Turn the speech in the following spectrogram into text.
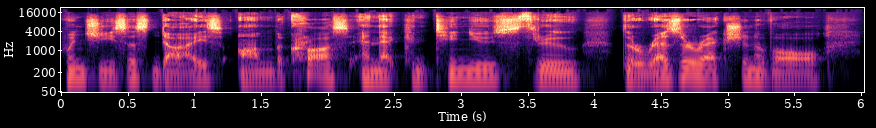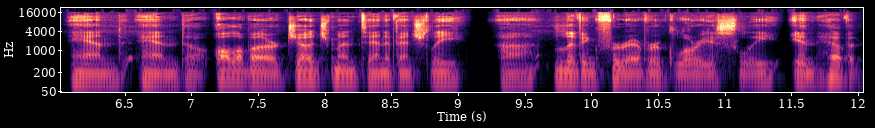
when Jesus dies on the cross and that continues through the resurrection of all and, and uh, all of our judgment and eventually uh, living forever gloriously in heaven.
